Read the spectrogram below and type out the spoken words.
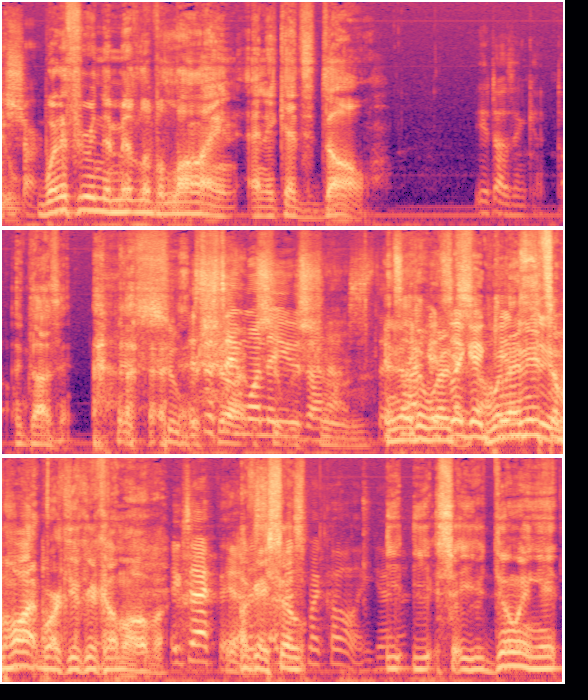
do you, sharp. what if you're in the middle of a line and it gets dull? It doesn't get dull. It doesn't. It's super It's the sharp, same one they super use on us. In It's other like- words, like a when I need Ginsu. some hard work, you could come over. Exactly. Yeah. I Okay, miss, so I miss my calling. you You, know? you, so you're doing it,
